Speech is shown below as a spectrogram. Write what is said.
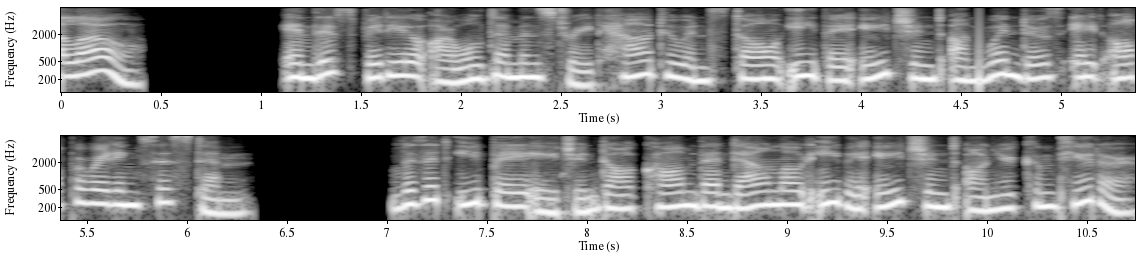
Hello. In this video I will demonstrate how to install eBay Agent on Windows 8 operating system. Visit ebayagent.com then download eBay Agent on your computer.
